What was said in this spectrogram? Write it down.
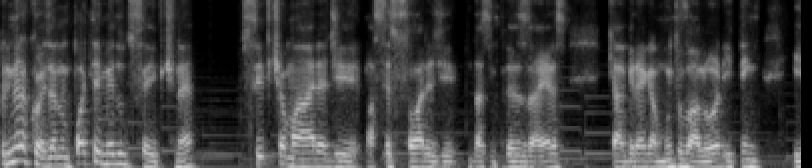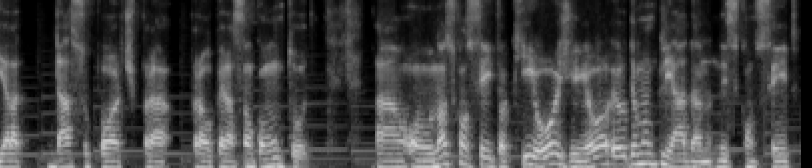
primeira coisa, não pode ter medo do safety, né? O safety é uma área de acessória de, das empresas aéreas que agrega muito valor e tem e ela dá suporte para a operação como um todo. Ah, o nosso conceito aqui hoje, eu, eu dei uma ampliada nesse conceito,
